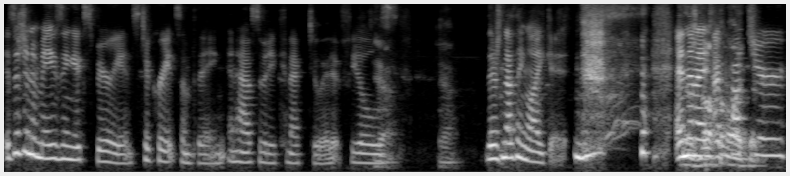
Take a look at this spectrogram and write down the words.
it's such an amazing experience to create something and have somebody connect to it it feels yeah, yeah. there's nothing like it and there's then I, I popped like your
